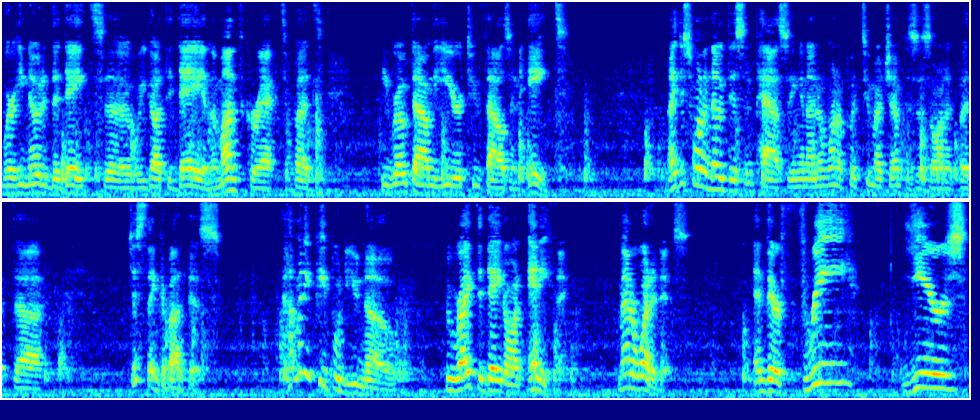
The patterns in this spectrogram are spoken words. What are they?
where he noted the dates. Uh, we got the day and the month correct, but he wrote down the year 2008. I just want to note this in passing, and I don't want to put too much emphasis on it, but uh, just think about this. How many people do you know who write the date on anything, no matter what it is? and they're three years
